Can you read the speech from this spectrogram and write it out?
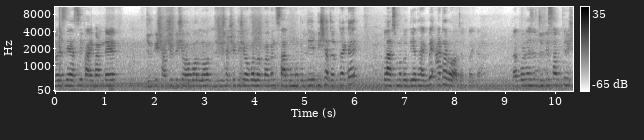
রয়েছে আসি ফাইভ হান্ড্রেড ঝুঁকি সাতষট্টি সহ ওভারলক ঝুঁকি সাতষট্টি সহ ওভারলক পাবেন সার্ভো মোটর দিয়ে বিশ হাজার টাকায় ক্লাস মোটর দিয়ে থাকবে আঠারো হাজার টাকা। তারপরে রয়েছে ঝুঁকি ছত্রিশ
